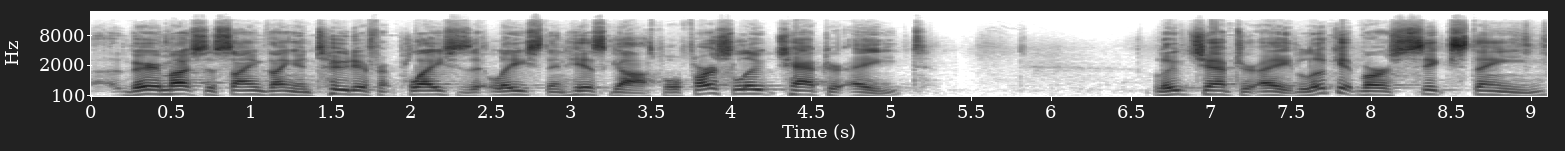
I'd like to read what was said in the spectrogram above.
uh, very much the same thing in two different places, at least in his gospel. First, Luke chapter 8. Luke chapter 8. Look at verse 16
